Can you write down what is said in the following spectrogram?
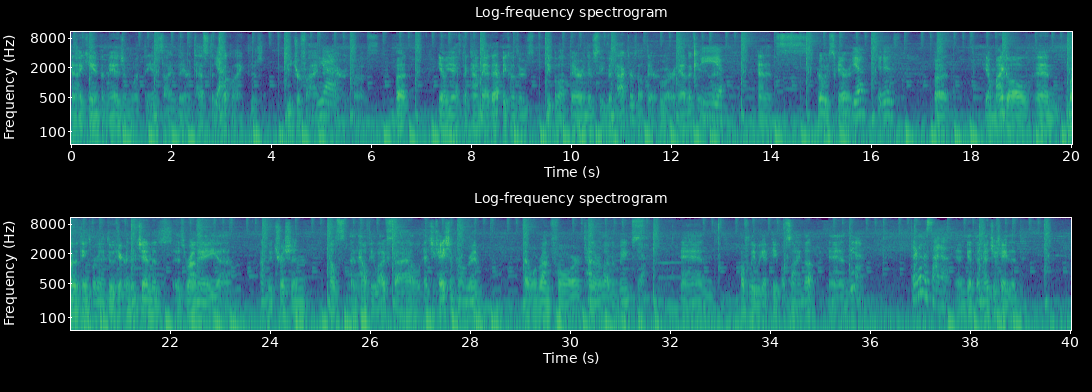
and I can't imagine what the inside of their intestines Yeah. look like. It's putrefied Yeah. in there. So but you know, you have to combat that because there's people out there, and there's even doctors out there who are advocating Yeah. that, and it's really scary. Yeah, it is. But you know, my goal and one of the things we're going to do here in the gym is is run a uh, a nutrition, health, and healthy lifestyle education program that will run for ten or eleven weeks. Yeah. And hopefully, we get people signed up and Yeah. They're gonna sign up. and get them educated,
